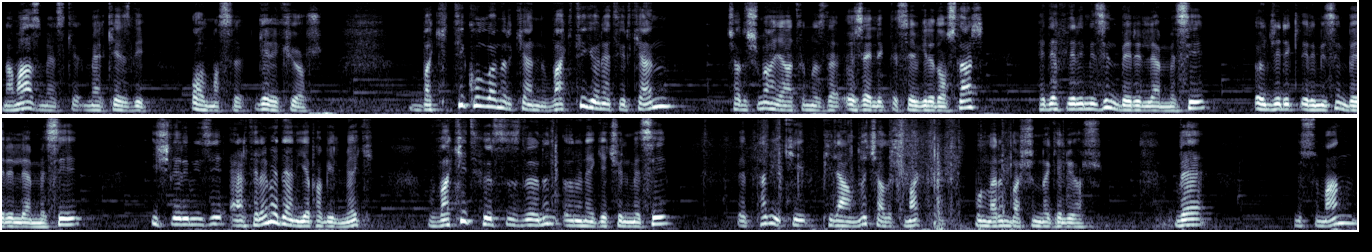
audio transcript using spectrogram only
namaz merkezli olması gerekiyor. Vakiti kullanırken, vakti yönetirken çalışma hayatımızda özellikle sevgili dostlar hedeflerimizin belirlenmesi, önceliklerimizin belirlenmesi, işlerimizi ertelemeden yapabilmek, vakit hırsızlığının önüne geçilmesi ve tabii ki planlı çalışmak bunların başında geliyor. Ve Müslüman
